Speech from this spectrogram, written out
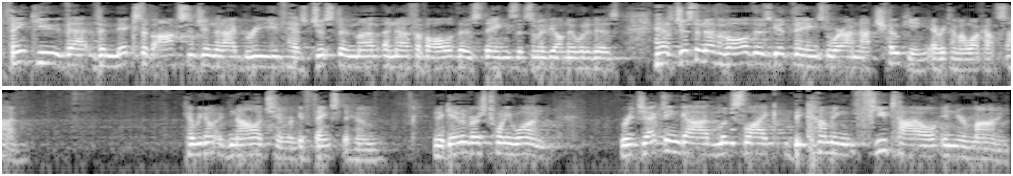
Thank you that the mix of oxygen that I breathe has just enough of all of those things that some of y'all know what it is. It has just enough of all of those good things to where I'm not choking every time I walk outside. Okay, we don't acknowledge Him or give thanks to Him. And again in verse 21, rejecting God looks like becoming futile in your mind.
